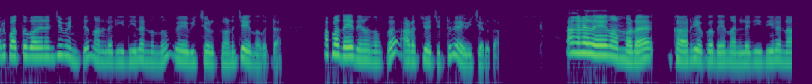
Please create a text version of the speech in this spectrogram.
ഒരു പത്ത് പതിനഞ്ച് മിനിറ്റ് നല്ല രീതിയിൽ തന്നെ ഒന്ന് വേവിച്ചെടുക്കുകയാണ് ചെയ്യുന്നത് കേട്ടോ അപ്പോൾ അതേ ഇതിനെ നമുക്ക് അടച്ചു വെച്ചിട്ട് വേവിച്ചെടുക്കാം. അങ്ങനെ അതേ നമ്മുടെ കറിയൊക്കെ അതേ നല്ല രീതിയിൽ തന്നെ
